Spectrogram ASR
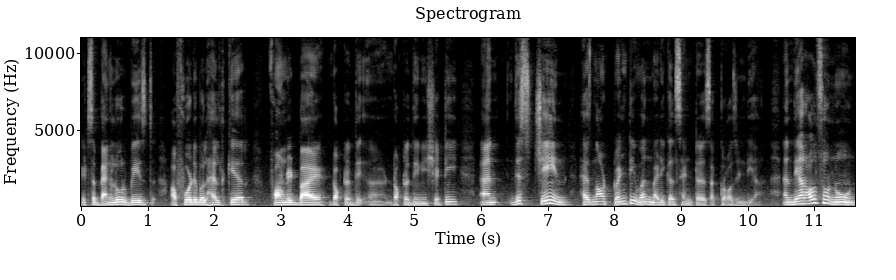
It is a Bangalore based affordable healthcare founded by Dr. De, uh, Dr. Devi Shetty and this chain has now 21 medical centers across India and they are also known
